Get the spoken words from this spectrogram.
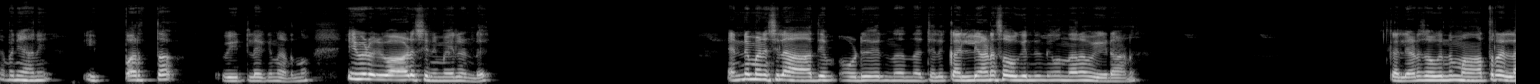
അപ്പം ഞാൻ ഇപ്പുറത്തെ വീട്ടിലേക്ക് നടന്നു. ഈ ഒരുപാട് സിനിമയിലുണ്ട്. എന്റെ മനസ്സിൽ ആദ്യം ഓടി വരുന്നതെന്ന് വെച്ചാൽ കല്യാണ സൗകര്യം എന്ന് പറഞ്ഞ വീടാണ്. കല്യാണ സൗകര്യം മാത്രമല്ല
